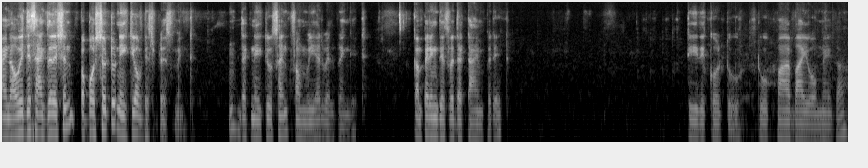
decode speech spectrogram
And now with this acceleration proportional to negative of displacement. Hmm, that negative sign from where will bring it. Comparing this with the time period. T is equal to 2 pi by omega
